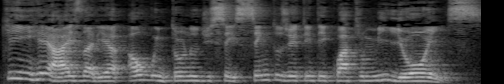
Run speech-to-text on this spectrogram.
que em reais daria algo em torno de 684 milhões.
